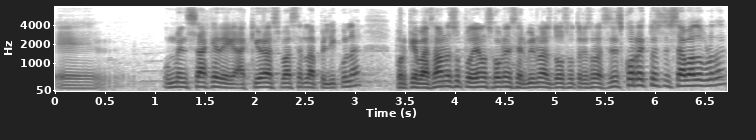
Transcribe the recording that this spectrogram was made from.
eh, un mensaje de a qué horas va a ser la película, porque basado en eso podrían los jóvenes servir unas dos o tres horas. ¿Es correcto este sábado, verdad?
